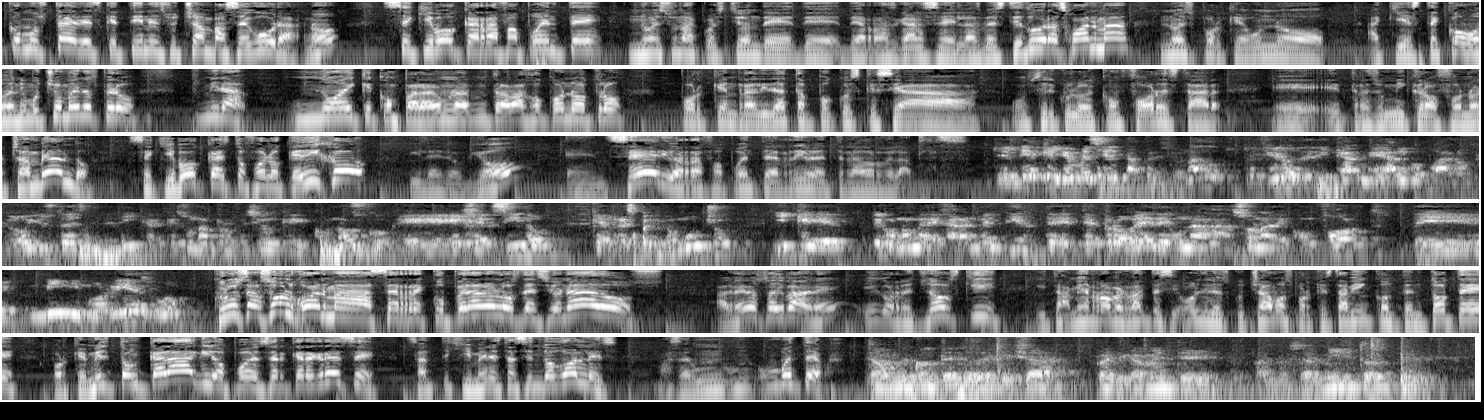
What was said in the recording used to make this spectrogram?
como ustedes que tienen su chamba segura, ¿no? Se equivoca Rafa Puente, no es una cuestión de, de, rasgarse las vestiduras, Juanma, no es porque uno aquí esté cómodo, ni mucho menos, pero pues mira, no hay que comparar un trabajo con otro, porque en realidad tampoco es que sea un círculo de confort estar eh, tras un micrófono chambeando. Se equivoca, esto fue lo que dijo, y le dio en serio a Rafa Puente del Río, el entrenador del Atlas. El día que yo me sienta presionado, pues prefiero dedicarme a algo a lo que hoy ustedes se dedican, que es una profesión que conozco, que he ejercido, que respeto mucho y que, digo, no me dejarán mentir, te, te provee de una zona de confort, de mínimo riesgo. Cruz Azul, Juanma, se recuperaron los lesionados. Al menos ahí van, ¿eh? Igor Rechnowski y también Robert Dante Siboldi lo escuchamos porque está bien contentote, porque Milton Caraglio puede ser que regrese. Santi Jiménez está haciendo goles. Va a ser un, un, un buen tema. Estamos muy contentos de que ya prácticamente, al no ser Milton,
